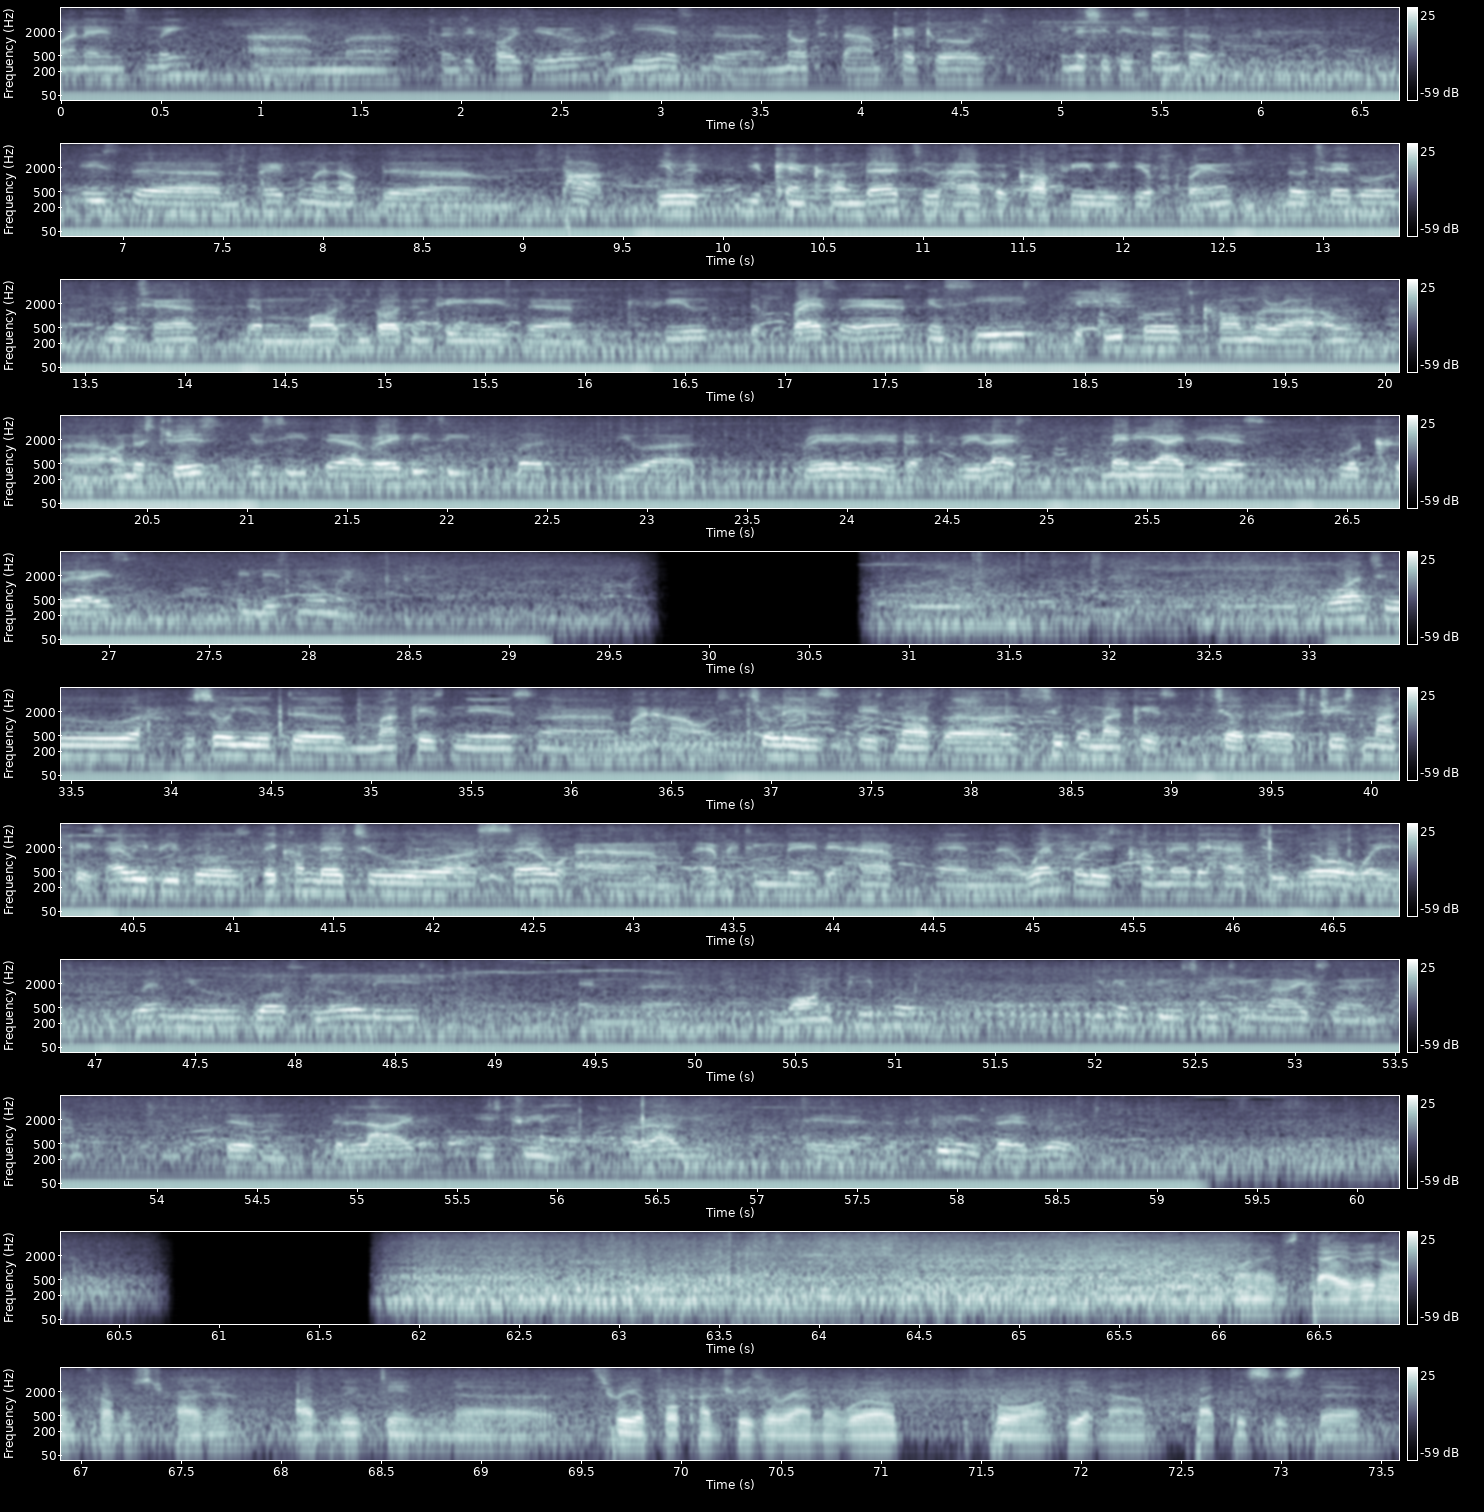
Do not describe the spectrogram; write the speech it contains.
My name is Ming. I'm uh, 24 years old the Notre Dame Cathedral in the city center. It's the pavement of the um, park. You you can come there to have a coffee with your friends. No table, no chairs. The most important thing is the view, the fresh air. You can see the people come around uh, on the streets. You see they are very busy, but you are really, really relaxed. Many ideas were created in this moment. Want to show you the market near uh, my house. Actually, it's, it's not a supermarket, it's just a street market. Every people, they come there to uh, sell um, everything they, they have and uh, when police come there, they have to go away. When you walk slowly and uh, people, you can feel something like um, the, the life is dreaming around you. The, the feeling is very good. My name's David. I'm from Australia. I've lived in uh, three or four countries around the world before Vietnam, but this is the, the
